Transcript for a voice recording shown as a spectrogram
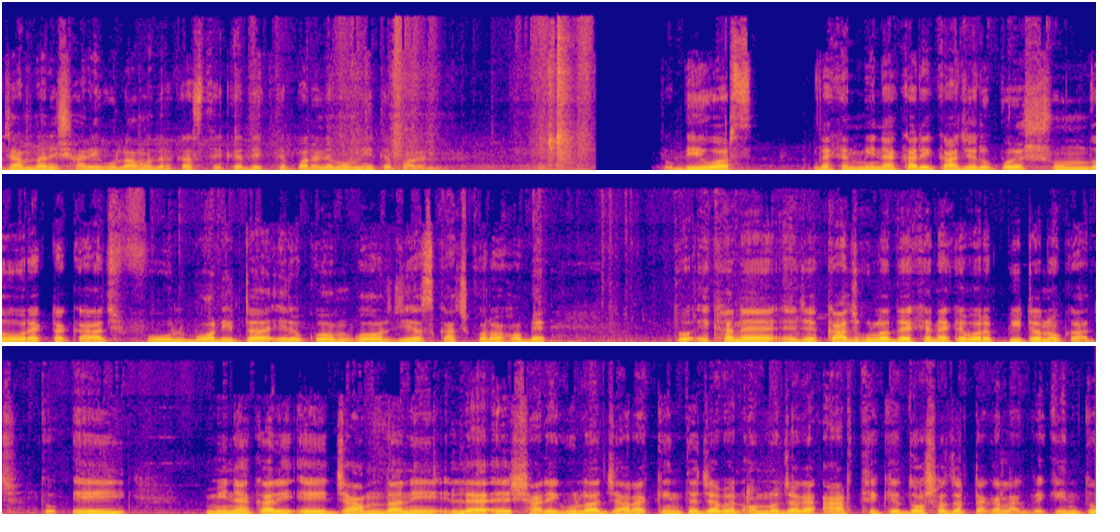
জামদানি শাড়িগুলো আমাদের কাছ থেকে দেখতে পারেন এবং নিতে পারেন। তো ভিউয়ার্স, দেখেন মিনাকারি কাজের উপরে সুন্দর একটা কাজ। ফুল বডিটা এরকম গর্জিয়াস কাজ করা হবে। তো এখানে এই যে কাজগুলো দেখেন, একেবারে পিটানো কাজ। তো এই মিনাকারি এই জামদানি শাড়িগুলা যারা কিনতে যাবেন অন্য জায়গায় আট থেকে দশ হাজার টাকা লাগবে। কিন্তু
